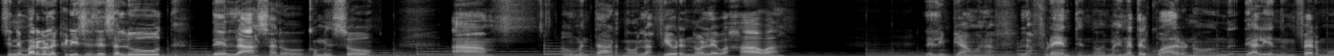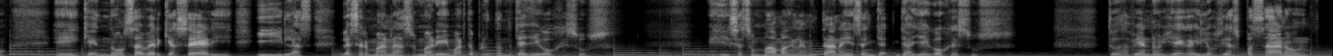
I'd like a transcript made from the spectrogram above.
Sin embargo, la crisis de salud de Lázaro comenzó a aumentar, ¿no? La fiebre no le bajaba, le limpiamos la, frente, ¿no? Imagínate el cuadro, ¿no? De alguien enfermo eh, que no saber qué hacer y, las, las hermanas María y Marta preguntando, ¿ya llegó Jesús? Y se asomaban en la ventana y dicen, ¿ya llegó Jesús? Todavía no llega y los días pasaron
